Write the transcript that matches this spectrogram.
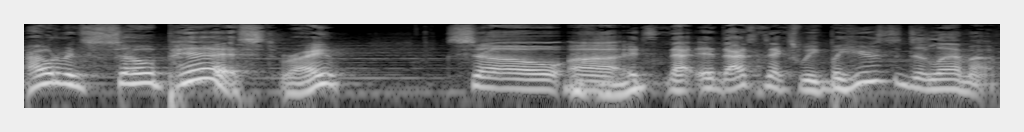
I would have been so pissed, right?" So uh, it's that that's next week. But here's the dilemma.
